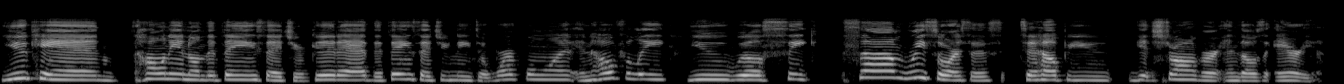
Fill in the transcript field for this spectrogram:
You can hone in on the things that you're good at, the things that you need to work on, and hopefully you will seek some resources to help you get stronger in those areas.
